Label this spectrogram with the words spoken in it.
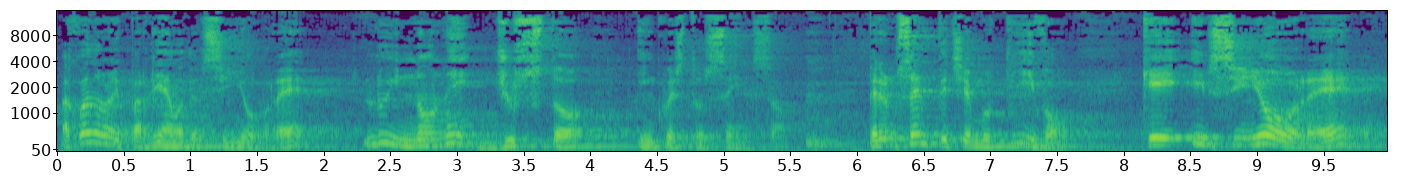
Ma quando noi parliamo del Signore, Lui non è giusto in questo senso, per un semplice motivo che il Signore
